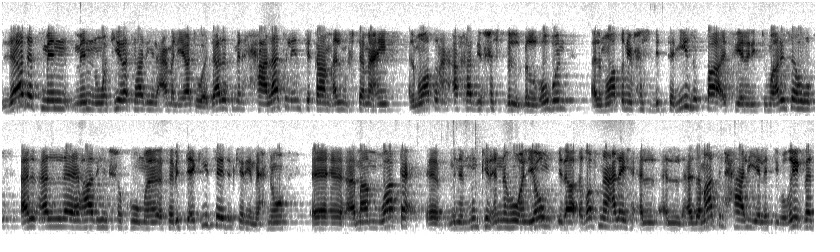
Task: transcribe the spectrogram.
زادت من من وتيرة هذه العمليات وزادت من حالات الانتقام المجتمعي، المواطن أخذ يحس بالغبن، المواطن يحس بالتمييز الطائفي الذي تمارسه ال ال هذه الحكومة، فبالتأكيد سيد الكريم نحن أمام واقع من الممكن أنه اليوم إذا إضفنا عليه الأزمات الحالية التي أضيفت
